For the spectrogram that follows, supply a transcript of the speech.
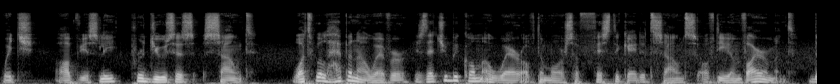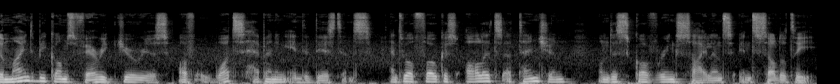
which obviously, produces sound. What will happen, however, is that you become aware of the more sophisticated sounds of the environment. The mind becomes very curious of what's happening in the distance and will focus all its attention on discovering silence in subtlety.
